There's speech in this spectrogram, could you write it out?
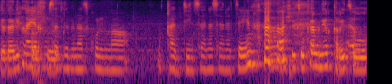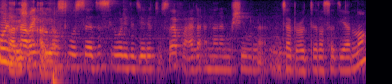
كذلك؟ حنايا خمسة البنات كلنا قادين سنة سنتين. آه، مشيتو كاملين قريتو خارج كلنا غير كنوصلوا السادس الوالدة ديالي تصر على أننا نمشيو نتابعوا الدراسة ديالنا.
